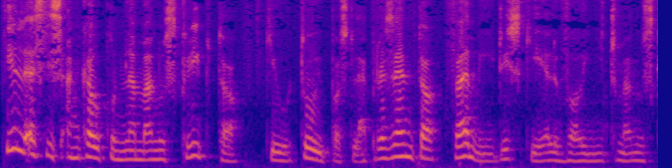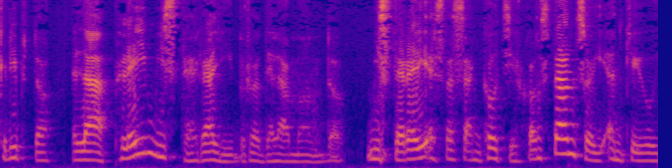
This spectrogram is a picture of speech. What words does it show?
Tiel estis ancau cun la manuscripto kiu tuj post la prezento famiĝis kiel Vojniĉ manuskripto, la plej mistera libro de la mondo. Misterei estas ankaŭ cirkonstancoj, en kiuj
